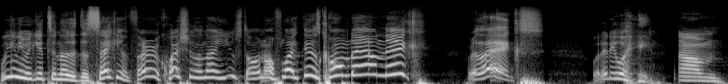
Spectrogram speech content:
we didn't even get to the, the second, third question tonight. You starting off like this? Calm down, Nick. Relax. But anyway, um,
